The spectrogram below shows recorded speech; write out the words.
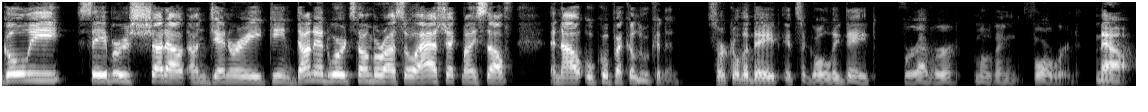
goalie Sabres shutout on January 18th. Don Edwards, Tom Barrasso, Hasek, myself, and now Ukko-Pekka Luukkonen. Circle the date. It's a goalie date forever moving forward. Now,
